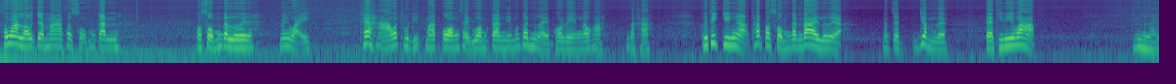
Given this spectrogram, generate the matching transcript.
เพราะว่าเราจะมาผสมกันผสมกันเลยนะไม่ไหว แค่หาวัตถุดิบมากองใส่รวมกันเนี่ยมันก็เหนื่อยพอแรงแล้วค่ะนะคะ คือที่จริงอะ ถ้าผสมกันได้เลยอะ มันจะเยี่ยมเลย แต่ทีนี้ว่า มันเหนื่อย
